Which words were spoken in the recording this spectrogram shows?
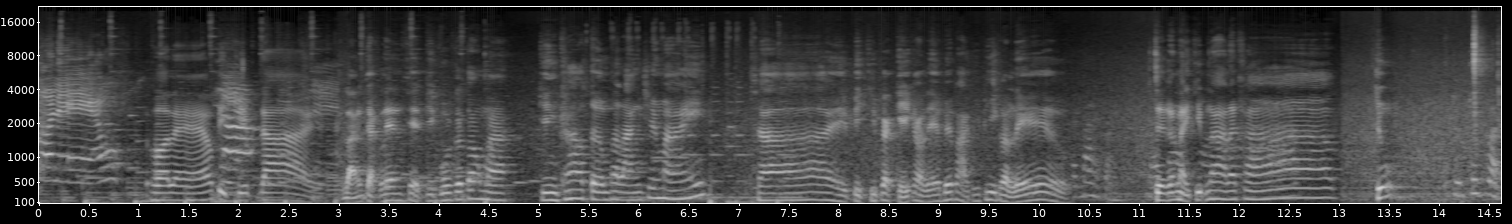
พอแล้วพอแล้วปิดคลิปได้ หลังจากเล่นเสร็จพี่กู๊ดก็ต้องมากินข้าวเติมพลังใช่ไหม ใช่ ปิดคลิปกับเก๋ก่อนเร็วบ๊ายบายพี่ๆก่อนเร็ว บ๊ายบายก่อนเจอกันใหม่คลิปหน้านะครับ จุ๊บ จุ๊บๆก่อน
